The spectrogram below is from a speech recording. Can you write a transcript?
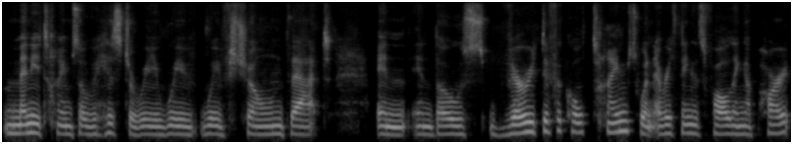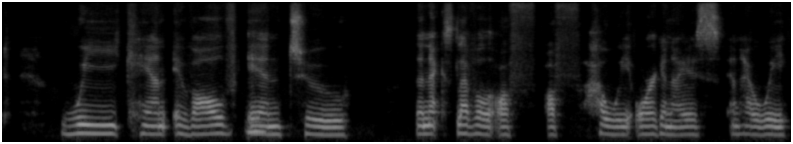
many times over history we've we've shown that in in those very difficult times when everything is falling apart, we can evolve Mm. into the next level of of how we organize and how we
